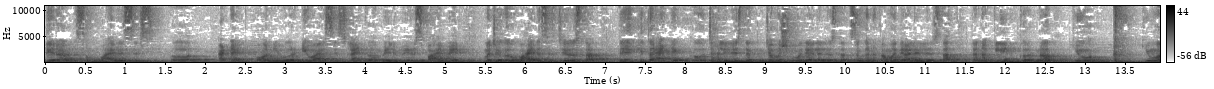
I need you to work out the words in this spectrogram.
there are the some viruses attack on your devices like malware spyware म्हणजे uh, व्हायरसेस जे असतात ते तिथं अटॅक uh, झालेले असतात. तुमच्या मशीनमध्ये आलेले असतात संगणकामध्ये आलेले असतात. त्यांना क्लीन करणं किंवा किंवा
